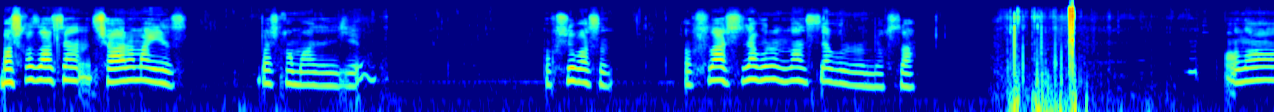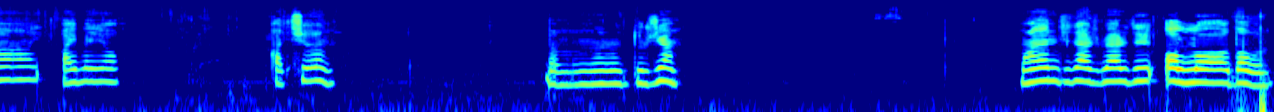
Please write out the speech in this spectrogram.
Başka zaten çağıramayız. Başka madenci. Okçu basın. Okçular size vurun lan size vururum yoksa. Ana kaybı yok. Kaçın. Ben bunları öldüreceğim. Madenciler verdi. Allah dalın.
